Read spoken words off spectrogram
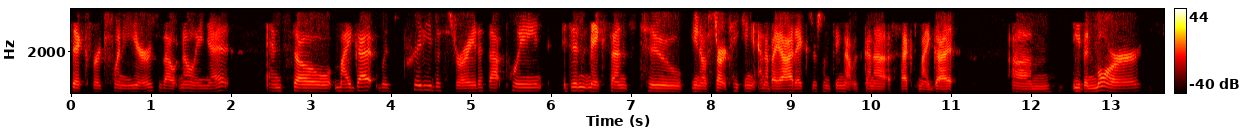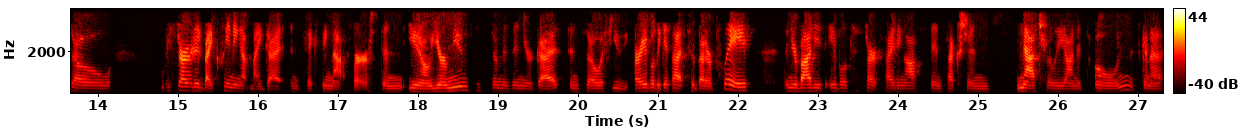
sick for 20 years without knowing it. And so my gut was pretty destroyed at that point. It didn't make sense to, you know, start taking antibiotics or something that was going to affect my gut um, even more. So we started by cleaning up my gut and fixing that first. And, you know, your immune system is in your gut. And so if you are able to get that to a better place, then your body is able to start fighting off the infections naturally on its own. It's going to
